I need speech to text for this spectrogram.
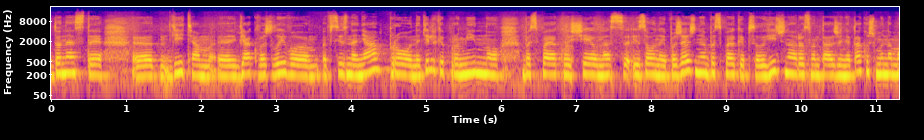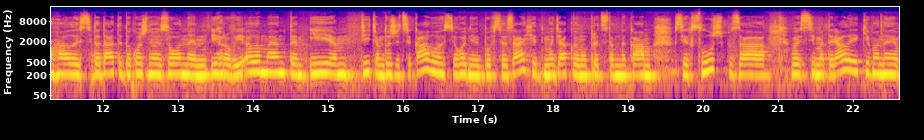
донести е, дітям, е, як важливо всі знання про не тільки про мінну безпеку, ще у нас і зони пожежної безпеки, і психологічного розвантаження. Також ми намагались додати до кожної зони ігрові елементи. І дітям дуже цікаво. Сьогодні відбувся захід. Ми дякуємо представникам всіх служб за ось ці матеріали, які вони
